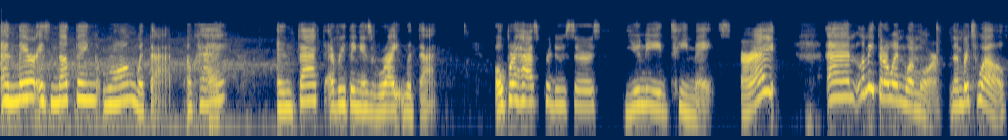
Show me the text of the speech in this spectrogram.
And there is nothing wrong with that, okay? In fact, everything is right with that. Oprah has producers, you need teammates. All right. And let me throw in one more. Number 12,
